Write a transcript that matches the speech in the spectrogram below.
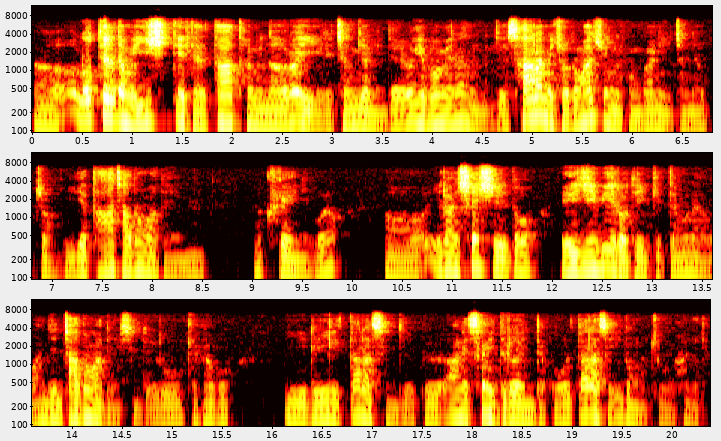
어, 로텔담 ECT 델타 터미널의 전경인데 여기 보면은 사람이 조종할 수 있는 공간이 전혀 없죠. 이게 다 자동화되어 있는 크레인이고요. 어, 이러한 셰시도 AGB로 되어 있기 때문에 완전 자동화되어 있습니다. 이렇게 가고 이 레일 따라서 이제 그 안에 선이 들어있는데 그걸 따라서 이동을 쭉 하게 됩니다.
